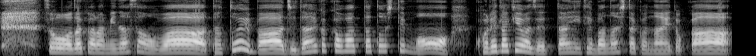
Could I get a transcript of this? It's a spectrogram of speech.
そうだから皆さんは例えば時代が変わったとしてもこれだけは絶対に手放したくないとか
